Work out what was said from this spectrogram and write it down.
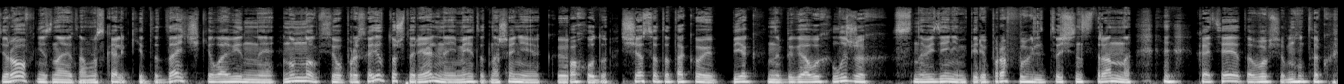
ремастеров, не знаю, там искали какие-то датчики лавинные. Ну, много всего происходило, то, что реально имеет отношение к походу. Сейчас это такой бег на беговых лыжах, с наведением переправ выглядит очень странно, хотя это, в общем, ну, такой...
